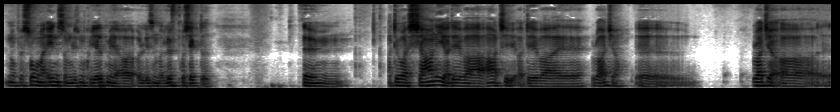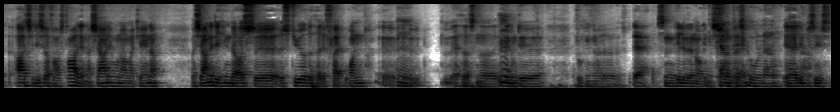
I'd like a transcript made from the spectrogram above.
nogle personer ind, som ligesom kunne hjælpe med at, og ligesom at løfte projektet. Øhm, og det var Shani, og det var Archie, og det var øh, Roger. Øh, Roger og Archie, de er så fra Australien, og Shani, hun er amerikaner. Og Shani, det er hende, der også øh, styrer, hvad hedder det, Flight One. Øh, mm. Hvad hedder sådan noget, jeg ved ikke, om det er booking eller ja, sådan hele den organisation. Canopy School der. Ja, lige præcis.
